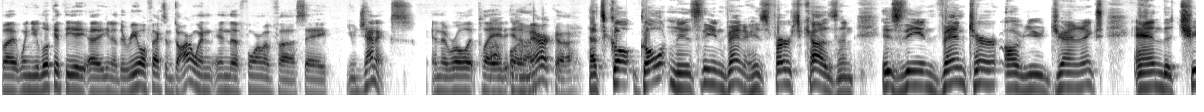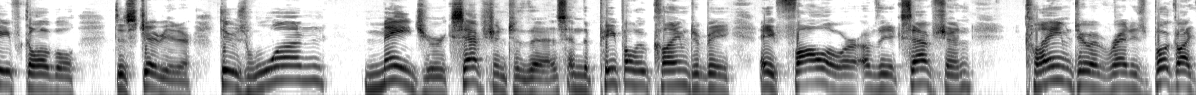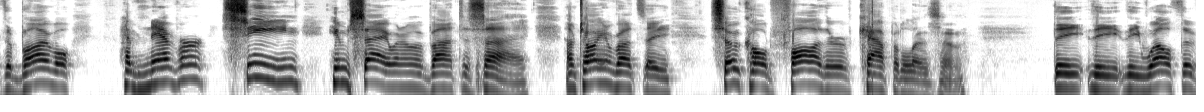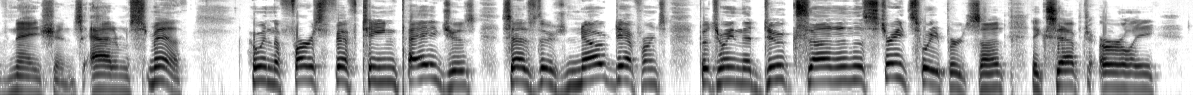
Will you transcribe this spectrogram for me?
But when you look at the, uh, you know, the real effects of Darwin in the form of, uh, say, eugenics and the role it played uh, well, in America. That's Gal- Galton is the inventor. His first cousin is the inventor of eugenics and the chief global distributor. There's one major exception to this, and the people who claim to be a follower of the exception, claim to have read his book like the Bible, have never seen him say what I'm about to say. I'm talking about the so called father of capitalism. The, the, the wealth of nations, Adam Smith, who in the first 15 pages says there's no difference between the Duke's son and the street sweeper's son except early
